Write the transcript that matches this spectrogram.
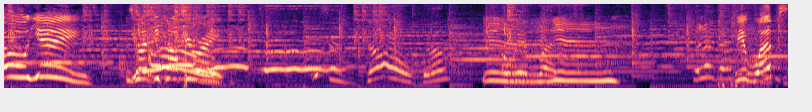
Oh, yay! This might be copyright. This is dope, bro. Yeah, we have webs. yeah. Hello, guys. We have webs?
